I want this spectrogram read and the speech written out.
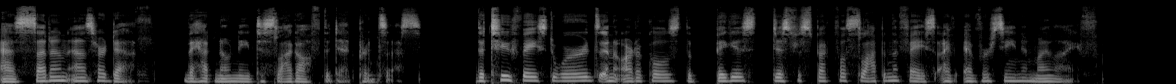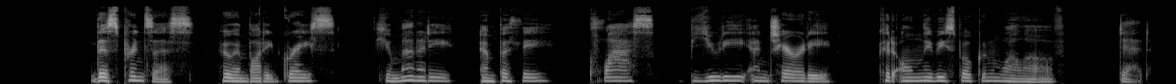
As sudden as her death, they had no need to slag off the dead princess. The two faced words and articles, the biggest disrespectful slap in the face I've ever seen in my life. This princess, who embodied grace, humanity, empathy, class, beauty, and charity, could only be spoken well of, dead.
